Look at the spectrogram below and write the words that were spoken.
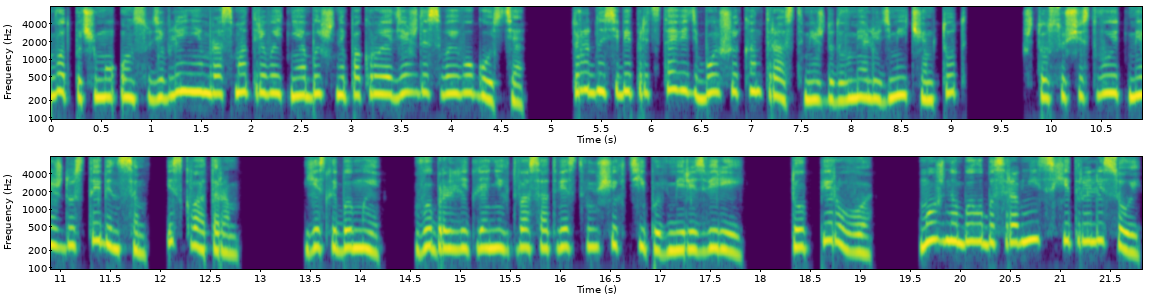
Вот почему он с удивлением рассматривает необычный покрой одежды своего гостя. Трудно себе представить больший контраст между двумя людьми, чем тот, что существует между Стеббинсом и Скватором. Если бы мы выбрали для них два соответствующих типа в мире зверей, то первого можно было бы сравнить с хитрой лисой,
